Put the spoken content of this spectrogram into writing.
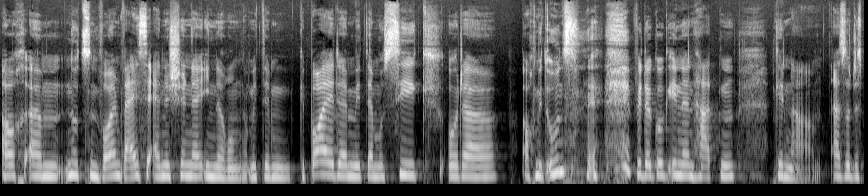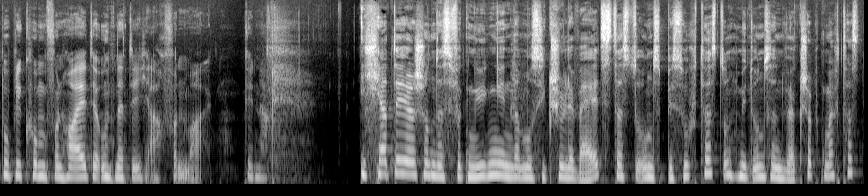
auch ähm, nutzen wollen, weil sie eine schöne Erinnerung mit dem Gebäude, mit der Musik oder auch mit uns PädagogInnen hatten. Genau. Also das Publikum von heute und natürlich auch von morgen. Genau. Ich hatte ja schon das Vergnügen in der Musikschule Weiz, dass du uns besucht hast und mit uns einen Workshop gemacht hast.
